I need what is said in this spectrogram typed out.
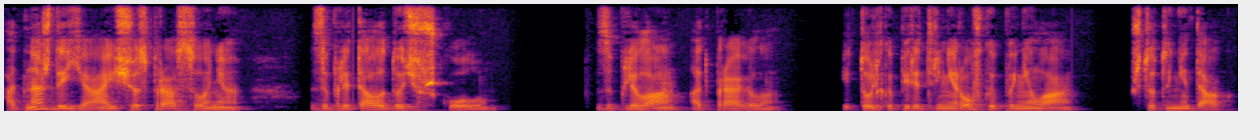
Однажды я, еще с просоня, заплетала дочь в школу. Заплела, отправила. И только перед тренировкой поняла, что-то не так.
